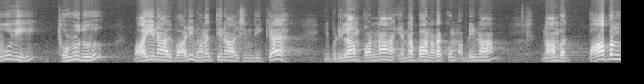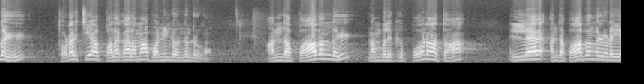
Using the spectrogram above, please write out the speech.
தூவி தொழுது வாயினால் பாடி மனத்தினால் சிந்திக்க இப்படிலாம் பண்ணால் என்னப்பா நடக்கும் அப்படின்னா நாம் பாபங்கள் தொடர்ச்சியாக பல காலமாக பண்ணிட்டு வந்துட்டுருக்கோம் அந்த பாவங்கள் நம்மளுக்கு போனால் தான் இல்லை அந்த பாபங்களுடைய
